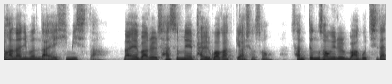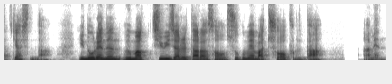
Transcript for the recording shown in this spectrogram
하나님은 나의 힘이시다. 나의 발을 사슴의 발과 같게 하셔서 산등성이를 마구 치닫게 하신다. 이 노래는 음악 지휘자를 따라서 수금에 맞추어 부른다. 아멘.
